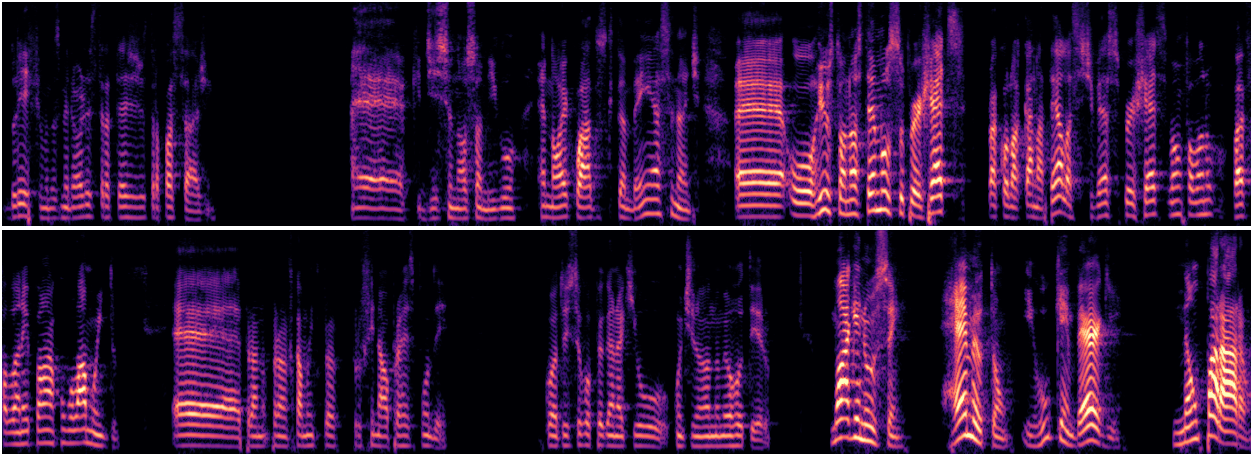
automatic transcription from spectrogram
Bleff, uma das melhores estratégias de ultrapassagem. É, que disse o nosso amigo Renói Quadros, que também é assinante. É, o Houston, nós temos superchats para colocar na tela. Se tiver superchats, vamos falando, vai falando aí para não acumular muito, é, para não, não ficar muito para o final para responder. Enquanto isso, eu vou pegando aqui o. continuando no meu roteiro. Magnussen, Hamilton e Huckenberg não pararam,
